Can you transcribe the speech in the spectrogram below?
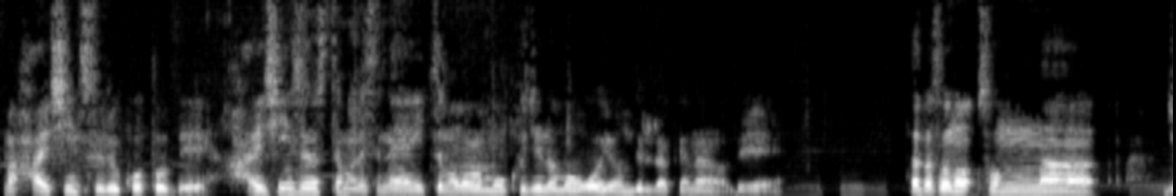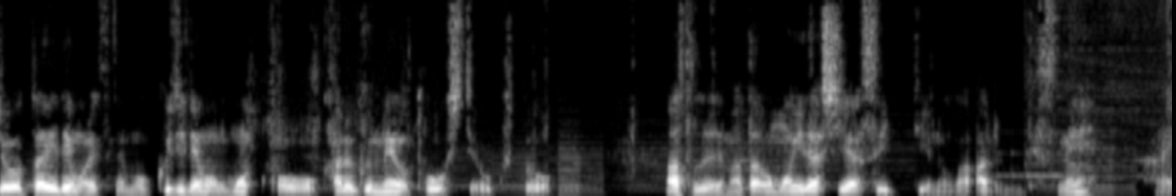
まあ配信することで、配信するってもですね、いつもまあ目次の文言を読んでるだけなので、ただその、そんな状態でもですね、目次でももこう軽く目を通しておくと、後でまた思い出しやすいっていうのがあるんですね。はい。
